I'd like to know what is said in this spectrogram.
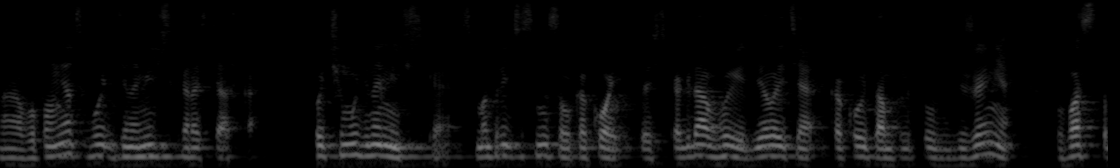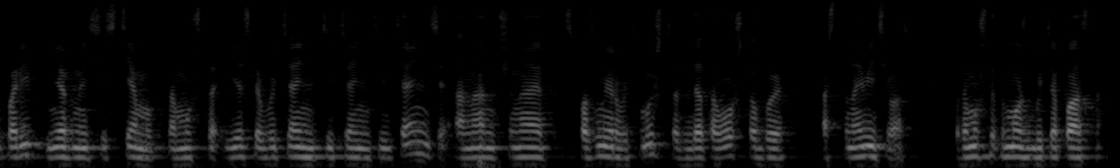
Выполняться будет динамическая растяжка. Почему динамическая? Смотрите, смысл какой. То есть, когда вы делаете какую-то амплитуду движения, вас стопорит нервная система, потому что если вы тянете, тянете тянете, она начинает спазмировать мышцы для того, чтобы остановить вас, потому что это может быть опасно.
